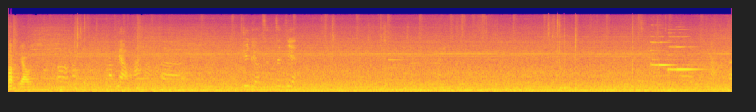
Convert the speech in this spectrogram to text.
Hop Yao 呃，发票，发票啊，呃，居的有证证件，哪呃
